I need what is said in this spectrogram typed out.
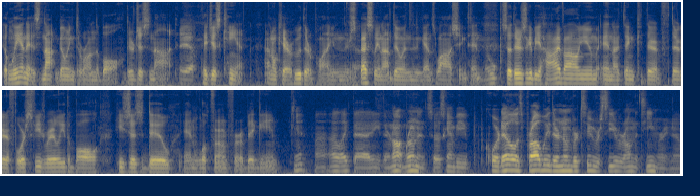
Atlanta is not going to run the ball. They're just not. Yeah. They just can't. I don't care who they're playing. They're Yeah. especially not doing it against Washington. Nope. So there's going to be high volume, and I think they're they're going to force feed really the ball. He's just due, and look for him for a big game. Yeah, I, I like that. They're not running, so it's gonna be Cordell is probably their number two receiver on the team right now.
